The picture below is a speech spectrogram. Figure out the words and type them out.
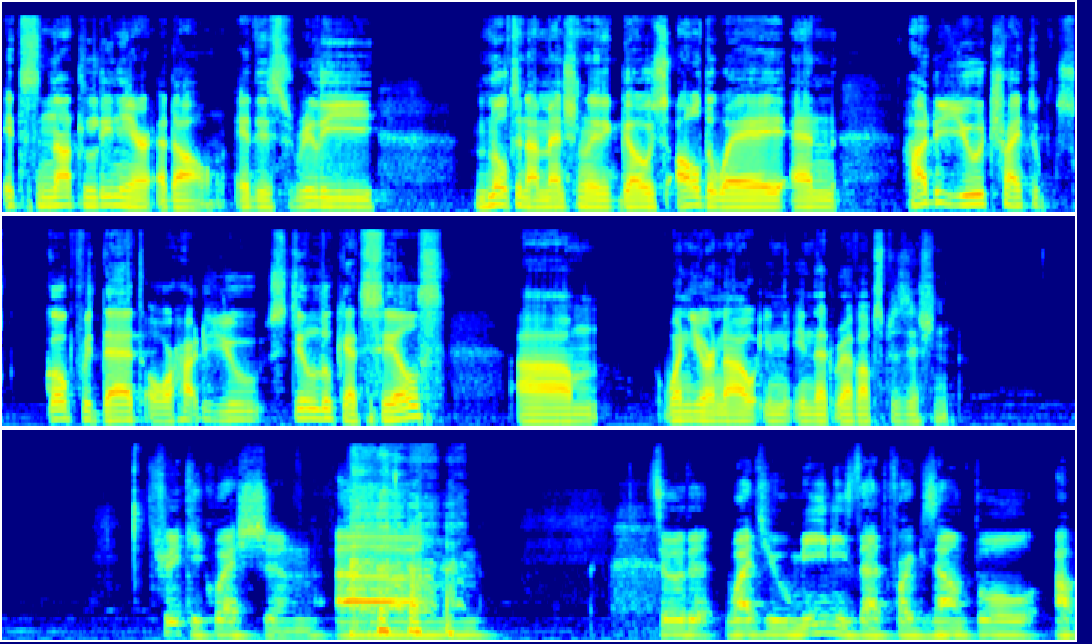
it's not linear at all. It is really multidimensional. It goes all the way. And how do you try to cope with that, or how do you still look at sales um, when you're now in, in that RevOps position? Tricky question. Um, so the, what you mean is that, for example, a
